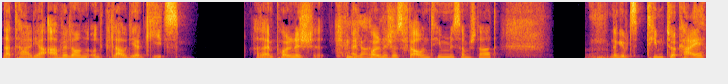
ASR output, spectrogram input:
Natalia Avelon und Claudia Gietz. Also ein, polnisch, ein polnisches Frauenteam ist am Start. Dann gibt's Team Türkei,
